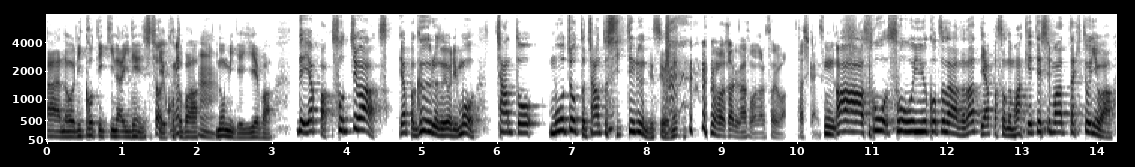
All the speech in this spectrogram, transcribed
あの、利己的な遺伝子っていう言葉のみで言えば。で、ねうん、で、やっぱ、そっちは、やっぱグールドよりも、ちゃんと、もうちょっとちゃんと知ってるんですよね。わかります、わかる。それは。確かにそう。うん、ああ、そう、そういうことなんだなって、やっぱその負けてしまった人には、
